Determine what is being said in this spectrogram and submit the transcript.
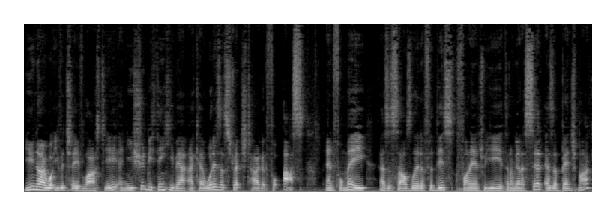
You know what you've achieved last year, and you should be thinking about okay, what is a stretch target for us and for me as a sales leader for this financial year that I'm going to set as a benchmark?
